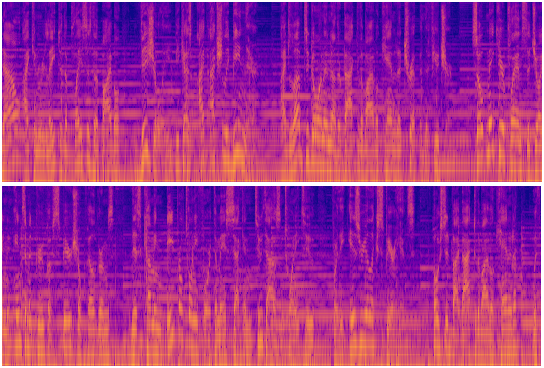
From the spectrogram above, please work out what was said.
Now I can relate to the places of the Bible visually because I've actually been there. I'd love to go on another Back to the Bible Canada trip in the future. So make your plans to join an intimate group of spiritual pilgrims this coming April 24th to May 2nd, 2022 for the Israel Experience hosted by Back to the Bible Canada, with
